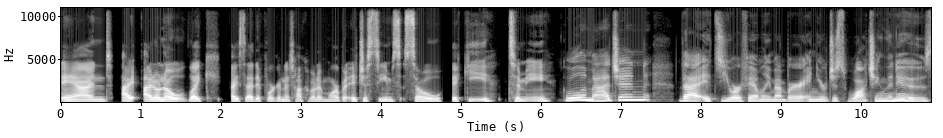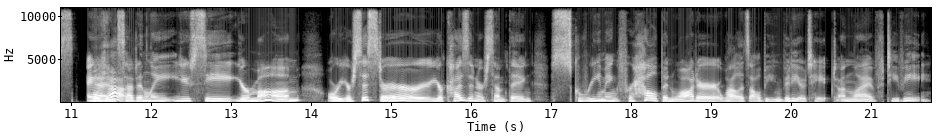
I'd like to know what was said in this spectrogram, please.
and i i don't know like i said if we're going to talk about it more but it just seems so icky to me well imagine that it's your family member and you're just watching the news and well, yeah. suddenly you see your mom or your sister or your cousin or something screaming for help and water while it's all being videotaped on live TV.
